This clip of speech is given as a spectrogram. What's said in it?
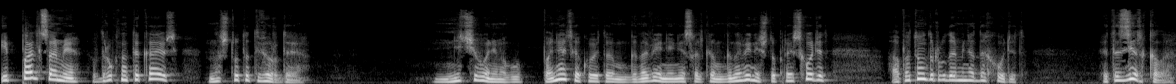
и пальцами вдруг натыкаюсь на что-то твердое. Ничего не могу понять, какое-то мгновение, несколько мгновений, что происходит, а потом вдруг до меня доходит. Это зеркало.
